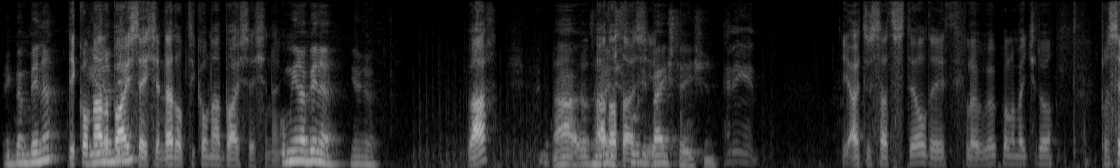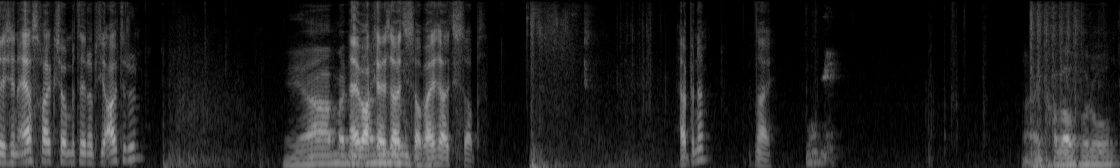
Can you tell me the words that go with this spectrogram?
Ik ben binnen. Die komt Kom naar de buy binnen? station, let op, die komt naar de buy station. denk ik. Kom je naar binnen. Hier zo. Waar? Nou, dat Ah, huis dat voor huis die hier. auto staat stil, die heeft geloof ik ook wel een beetje door. Precision airstrike zo meteen op die auto doen? Ja, maar... Nee, wacht, hij is uitgestapt, hij is uitgestapt. Heb je hem? Nee. Nee. Nou, ik ga wel voorop.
